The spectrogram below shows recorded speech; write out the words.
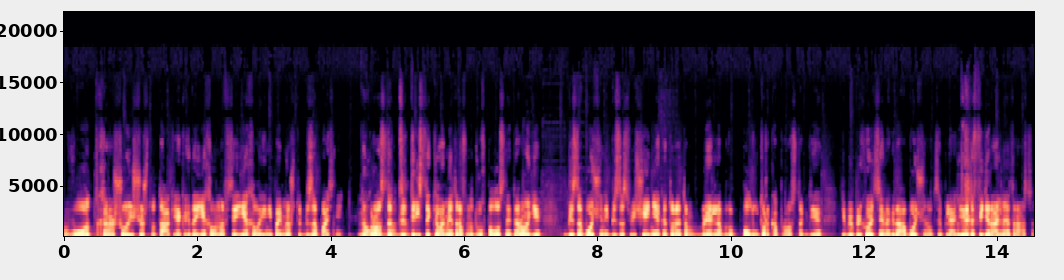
Вот, хорошо еще, что так. Я когда ехал, она вся ехала, и не поймешь, что безопасней. Ну, Просто ладно. д- 300 километров на двухполосной дороге, без обочины, без освещения, которая там реально ну, полуторка просто, где тебе приходится иногда обочину цеплять. И это федеральная трасса.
